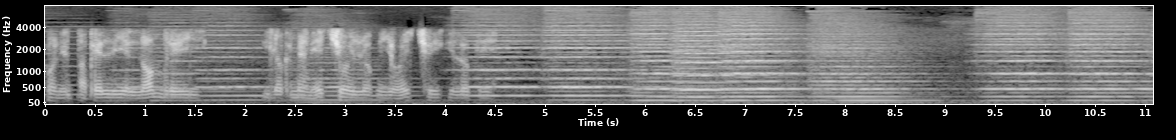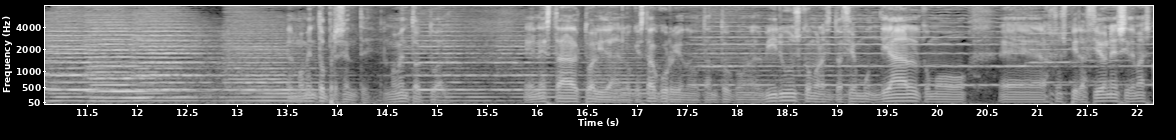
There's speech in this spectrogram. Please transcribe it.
con el papel y el nombre y, y lo que me han hecho y lo que yo he hecho y que lo que el momento presente, el momento actual en esta actualidad, en lo que está ocurriendo, tanto con el virus como la situación mundial, como eh, las conspiraciones y demás.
